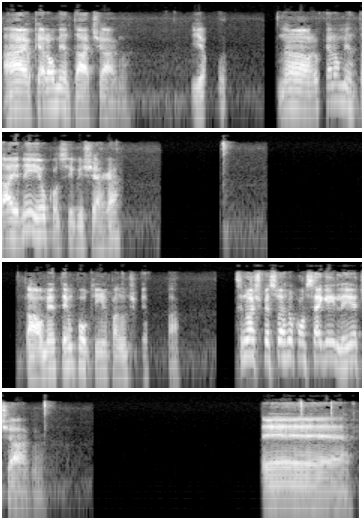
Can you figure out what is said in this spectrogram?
Ah, eu quero aumentar, Thiago. E eu não, eu quero aumentar e nem eu consigo enxergar. Tá, aumentei um pouquinho para não te perturbar. Senão as pessoas não conseguem ler, Thiago. É...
